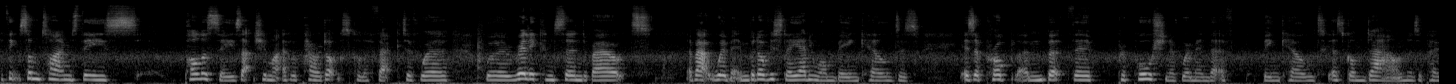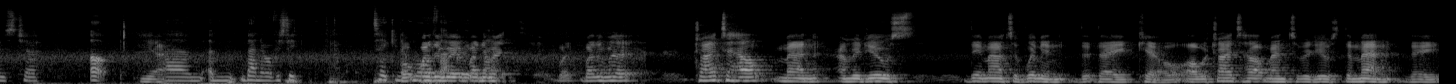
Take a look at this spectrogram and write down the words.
I think sometimes these policies actually might have a paradoxical effect if we're, we're really concerned about about women, but obviously anyone being killed is is a problem, but the proportion of women that have been killed has gone down as opposed to up. Yeah. Um, and men are obviously taking up more whether of that we're, whether we're, whether we're trying to help men and reduce the amount of women that they kill, or we're trying to help men to reduce the men they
